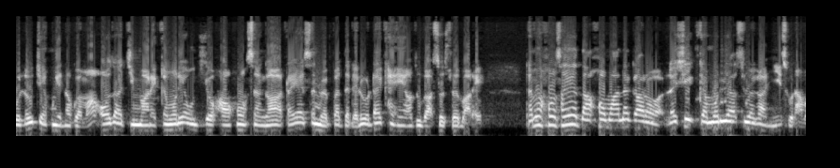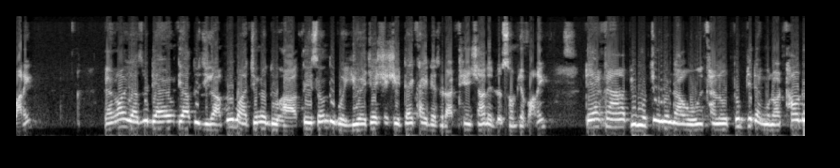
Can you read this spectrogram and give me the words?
ကိုလှုပ်ကြံမှုရဲ့နောက်ကွယ်မှာဩဇာကြီးမားတဲ့ကမ္ဘောဒီးယားဝန်ကြီးချုပ်ဟောင်ဟွန်ဆန်ကတိုက်ရိုက်ဆက်နွယ်ပတ်သက်တယ်လို့အတိုက်ခိုင်အင်အားစုကဆွဆွဲပါတယ်။ဒါပေမဲ့ဟွန်ဆန်ရဲ့သားဟွန်မာနက်ကတော့လက်ရှိကမ္ဘောဒီးယားဆွဲကညှင်းဆိုထားပါတယ်။ဘန်ကောက်ရာစုတရားရုံးတရားသူကြီးကအမှုမှာကျွလွတ်သူဟာတေဆုံးသူကိုရည်ရွယ်ချက်ရှိရှိတိုက်ခိုက်တယ်ဆိုတာထင်ရှားတယ်လို့ဆုံးဖြတ်ပါတယ်။တရားခံအပြုမှုကျွလွတ်တာကိုဝန်ခံလို့သူပြစ်တဲ့ကတော့ထောင်းတ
